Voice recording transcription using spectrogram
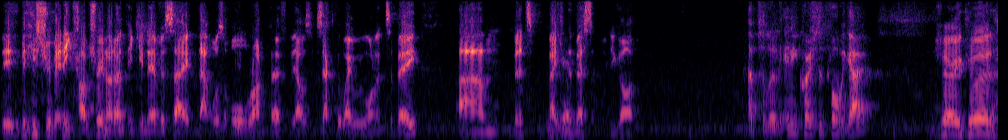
the, the history of any country, and I don't think you can ever say that was all run perfectly. That was exactly the way we want it to be. Um, but it's making Yeah. the best of what you got. Absolutely. Any questions before we go? Very good.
